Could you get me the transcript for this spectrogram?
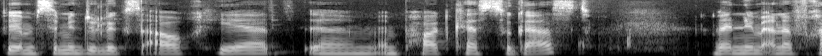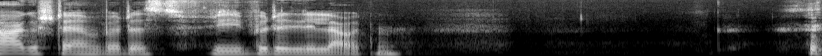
Wir haben Semi Deluxe auch hier ähm, im Podcast zu Gast. Wenn du ihm eine Frage stellen würdest, wie würde die lauten?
